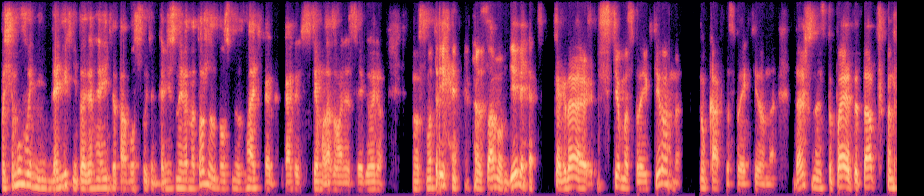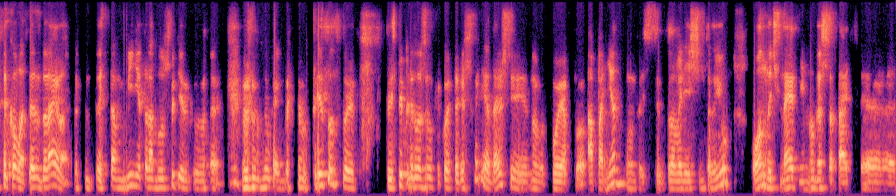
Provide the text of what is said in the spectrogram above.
почему вы для них не прогоняете troubleshooting? Они же, наверное, тоже должны знать, как, как система разваливается. Я говорю, ну смотри, на самом деле, когда система спроектирована, ну, как-то спроектировано. Дальше наступает этап такого тест-драйва, то есть там мини- troubleshooting ну, как бы присутствует. То есть ты предложил какое-то решение, а дальше ну, твой оппонент, ну, то есть проводящий интервью, он начинает немного шатать э,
